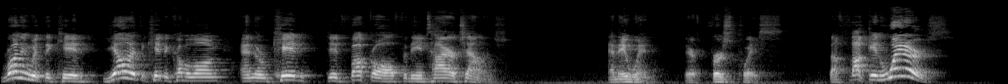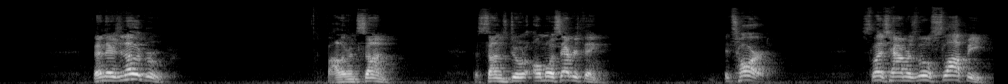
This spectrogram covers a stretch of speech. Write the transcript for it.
running with the kid, yelling at the kid to come along, and the kid did fuck all for the entire challenge. And they win. They're first place. The fucking winners! Then there's another group father and son. The son's doing almost everything. It's hard. Sledgehammer's a little sloppy.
